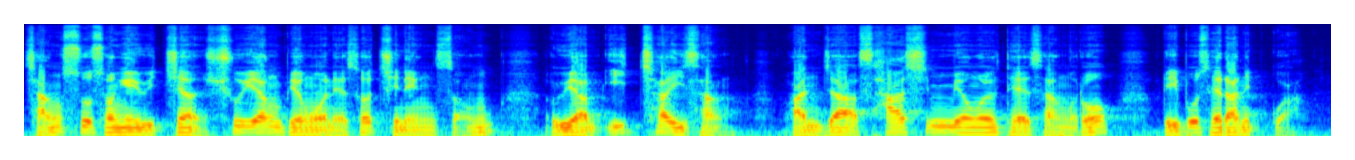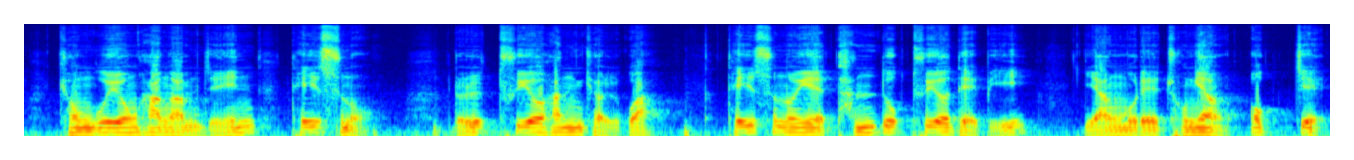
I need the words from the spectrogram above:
장수성에 위치한 슈양병원에서 진행성 위암 2차 이상 환자 40명을 대상으로 리보세라닙과 경구용 항암제인 테이수노를 투여한 결과 테이수노의 단독 투여 대비 약물의 종양 억제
